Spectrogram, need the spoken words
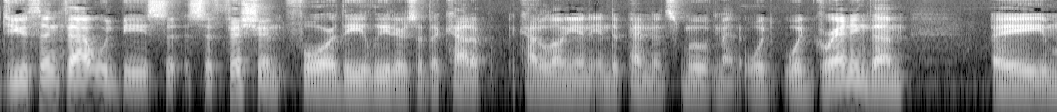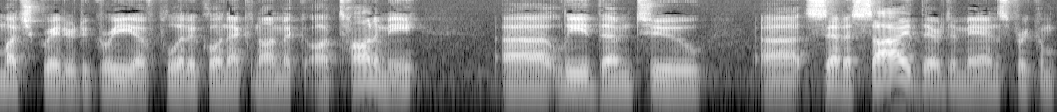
Do you think that would be su- sufficient for the leaders of the Cat- Catalonian independence movement? Would would granting them a much greater degree of political and economic autonomy uh, lead them to uh, set aside their demands for com-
